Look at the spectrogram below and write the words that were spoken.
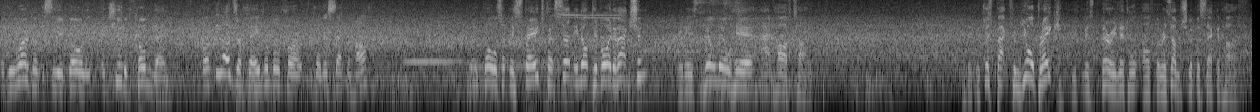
if we were going to see a goal, it, it should have come then. But the odds are favourable for, for this second half. No goals at this stage, but certainly not devoid of action. It is nil-nil here at half-time. And if you're just back from your break, you've missed very little of the resumption of the second half.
